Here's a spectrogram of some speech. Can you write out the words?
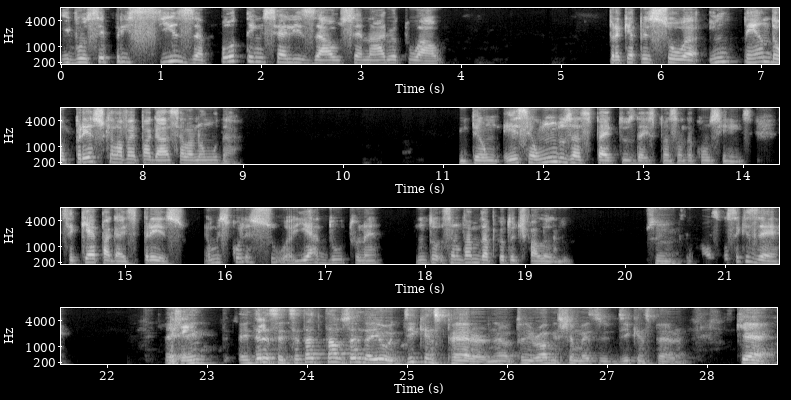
E você precisa potencializar o cenário atual para que a pessoa entenda o preço que ela vai pagar se ela não mudar. Então, esse é um dos aspectos da expansão da consciência. Você quer pagar esse preço? É uma escolha sua e é adulto, né? Não tô, você não vai mudar porque eu estou te falando. Sim. Se você quiser. É, é, é, interessante. Você está tá usando aí o Dickens Pattern, né? O Tony Robbins chama isso de Dickens Pattern, que é,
